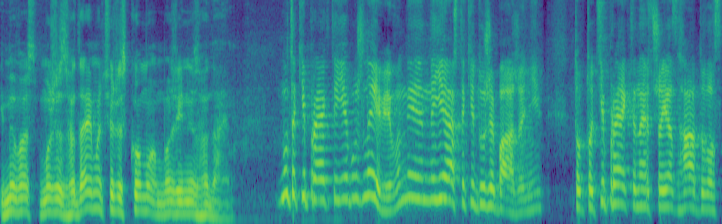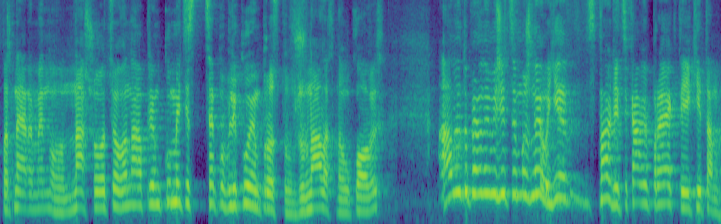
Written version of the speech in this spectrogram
і ми вас може згадаємо через кому, а може і не згадаємо. Ну, такі проекти є можливі. Вони не є аж такі дуже бажані. Тобто, ті проекти, навіть що я згадував з партнерами ну, нашого цього напрямку, ми ті- це публікуємо просто в журналах наукових. Але до певної межі це можливо. Є справді цікаві проекти, які там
